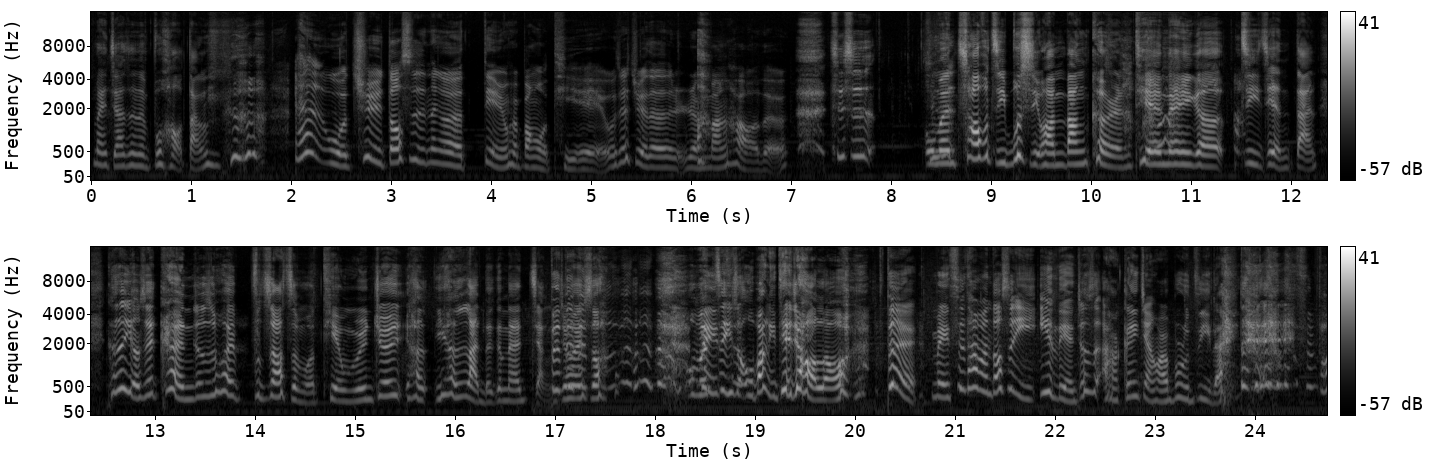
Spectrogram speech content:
卖家真的不好当。但 是我去都是那个店员会帮我贴，我就觉得人蛮好的。其实。我们超级不喜欢帮客人贴那个寄件单，可是有些客人就是会不知道怎么贴，我们就会很也很懒得跟他讲，就会说 我们自己说，我帮你贴就好了。对，每次他们都是以一脸就是啊，跟你讲还不如自己来，对，帮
